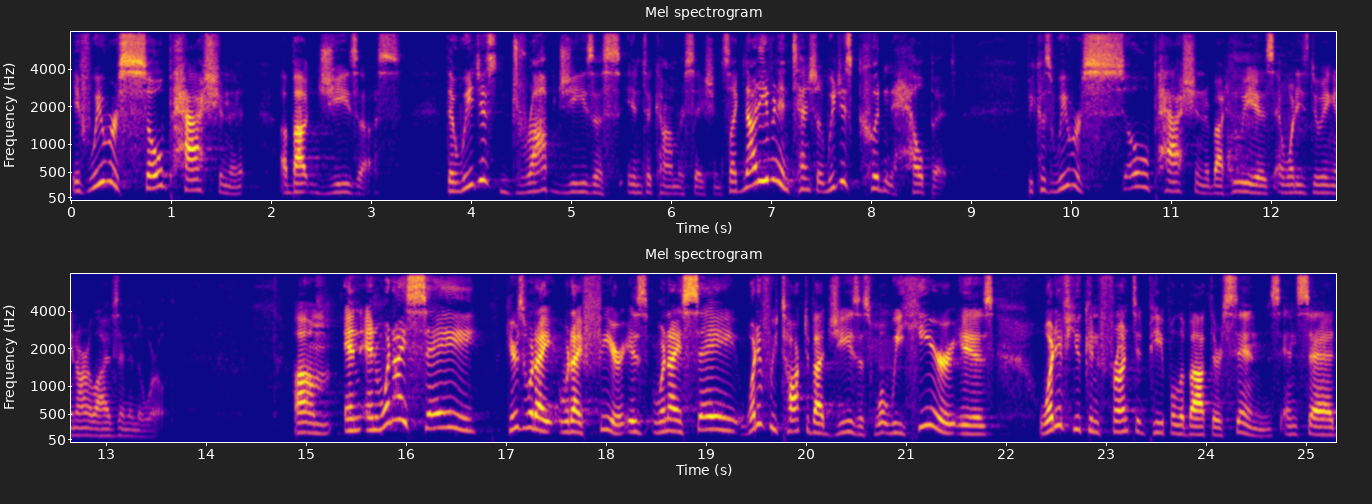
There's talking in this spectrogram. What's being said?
if we were so passionate about Jesus that we just dropped Jesus into conversations? Like, not even intentionally, we just couldn't help it because we were so passionate about who he is and what he's doing in our lives and in the world. Um, and, and when I say, here's what I, what I fear is when I say, what if we talked about Jesus? What we hear is, what if you confronted people about their sins and said,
